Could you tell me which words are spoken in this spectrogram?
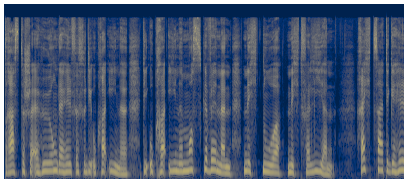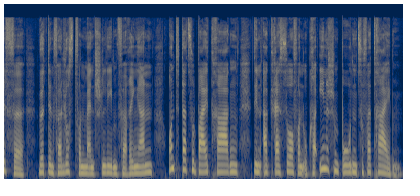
drastische Erhöhung der Hilfe für die Ukraine. Die Ukraine muss gewinnen, nicht nur nicht verlieren. Rechtzeitige Hilfe wird den Verlust von Menschenleben verringern und dazu beitragen, den Aggressor von ukrainischem Boden zu vertreiben.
